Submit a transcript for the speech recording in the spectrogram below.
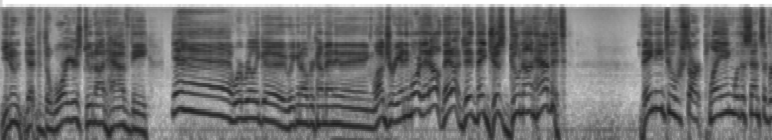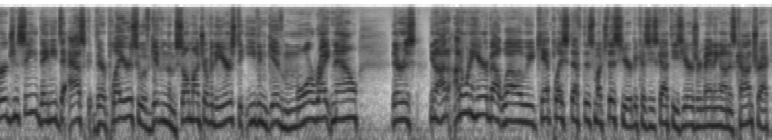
You don't, the, the Warriors do not have the, yeah, we're really good. We can overcome anything luxury anymore. They don't, they don't, they just do not have it. They need to start playing with a sense of urgency. They need to ask their players who have given them so much over the years to even give more right now. There is, you know, I don't, don't want to hear about, well, we can't play Steph this much this year because he's got these years remaining on his contract.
